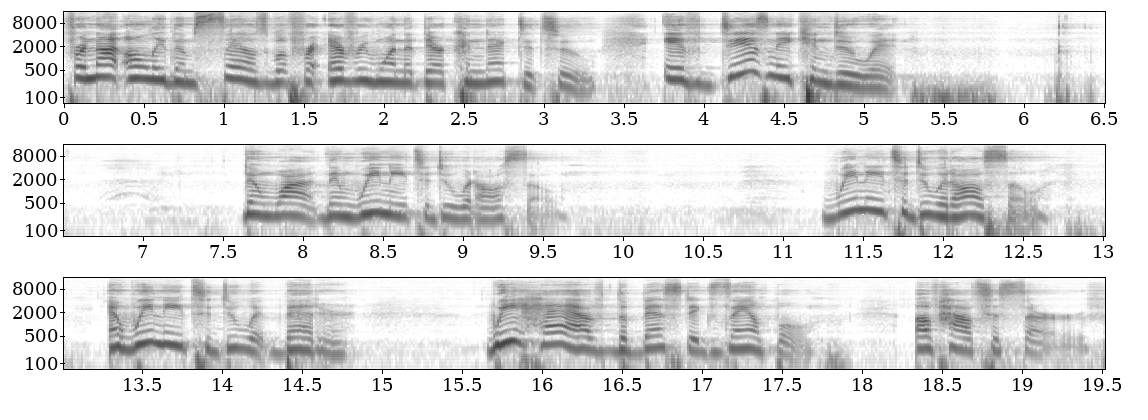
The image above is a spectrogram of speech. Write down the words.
for not only themselves, but for everyone that they're connected to. If Disney can do it, then why then we need to do it also we need to do it also. And we need to do it better. We have the best example of how to serve.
